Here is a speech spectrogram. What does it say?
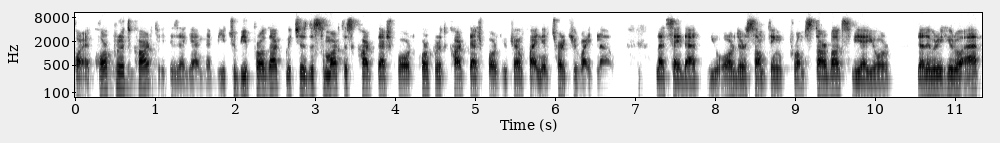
a corporate card. It is again a B2B product, which is the smartest card dashboard, corporate card dashboard you can find in Turkey right now. let's say that you order something from Starbucks via your Delivery Hero app.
